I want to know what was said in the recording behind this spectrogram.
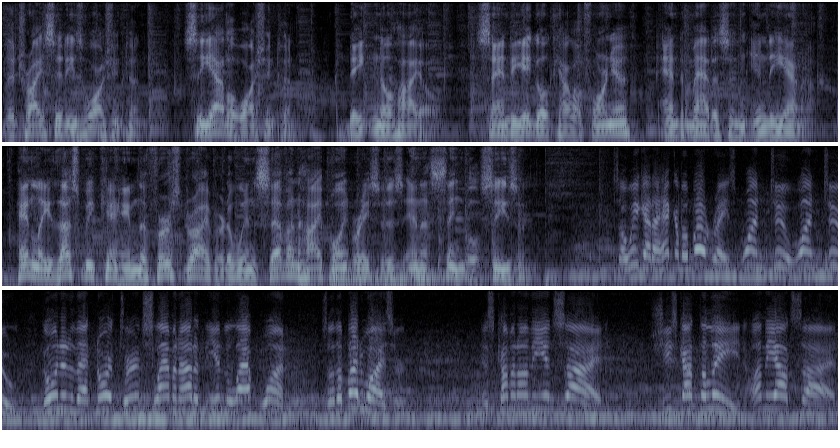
the Tri Cities, Washington, Seattle, Washington, Dayton, Ohio, San Diego, California, and Madison, Indiana. Henley thus became the first driver to win seven high point races in a single season. So we got a heck of a boat race. One, two, one, two. Going into that north turn, slamming out at the end of lap one. So the Budweiser is coming on the inside. She's got the lead on the outside.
